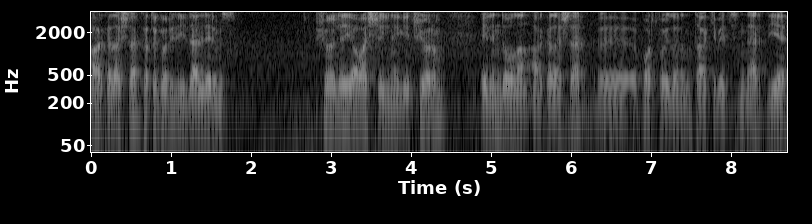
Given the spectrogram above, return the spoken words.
arkadaşlar kategori liderlerimiz. Şöyle yavaşça yine geçiyorum. Elinde olan arkadaşlar e, portföylerini takip etsinler diye.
